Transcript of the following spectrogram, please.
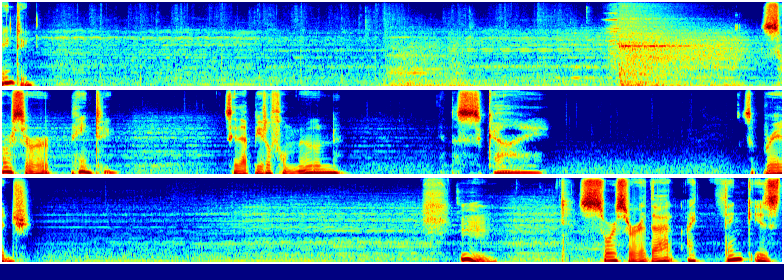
Painting. Sorcerer painting. See that beautiful moon in the sky? It's a bridge. Hmm. Sorcerer, that I think is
